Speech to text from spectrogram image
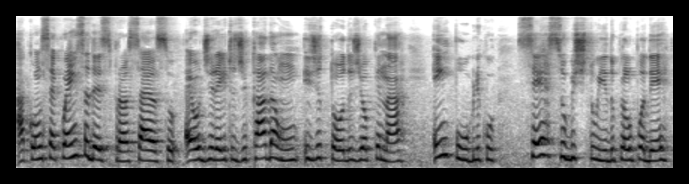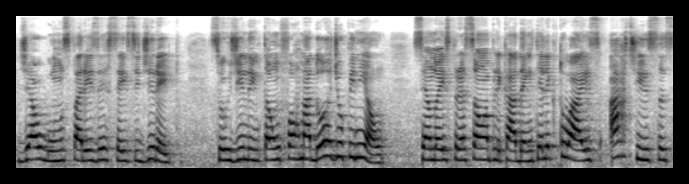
A consequência desse processo é o direito de cada um e de todos de opinar em público ser substituído pelo poder de alguns para exercer esse direito, surgindo então o formador de opinião, sendo a expressão aplicada a intelectuais, artistas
